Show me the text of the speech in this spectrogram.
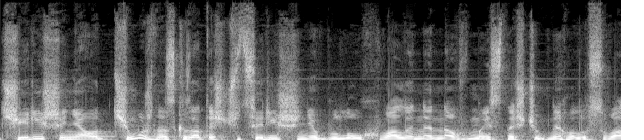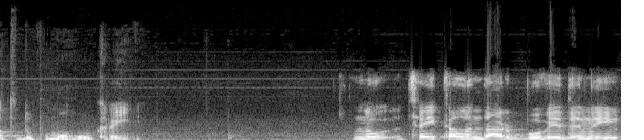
Чи рішення, от чи можна сказати, що це рішення було ухвалене навмисне, щоб не голосувати допомогу Україні? Ну, цей календар був виданий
